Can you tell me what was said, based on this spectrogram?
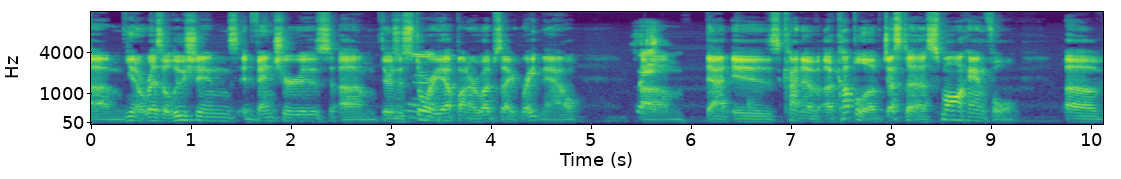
Um, you know, resolutions, adventures. Um, there's a Mhm. story up on our website right now um, that is kind of a couple of just a small handful of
